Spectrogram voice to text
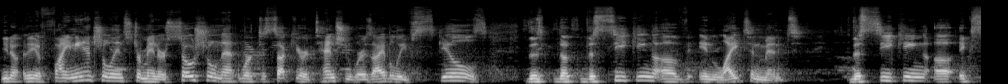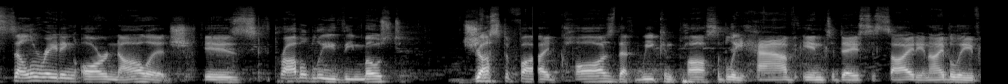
you know, a financial instrument or social network to suck your attention. Whereas I believe skills, the the, the seeking of enlightenment, the seeking, uh, accelerating our knowledge is probably the most justified cause that we can possibly have in today's society. And I believe,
